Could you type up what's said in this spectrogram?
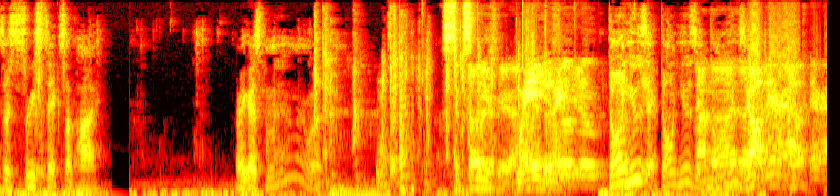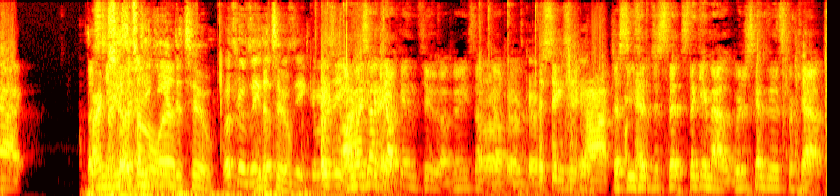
There's three sticks up high. Are you guys coming in or what? Six Don't use here. Wait, I'm wait. No, no. Don't use it. Don't use it. Don't not- use it. No, they're out. They're out. Let's Alright, just use That's it on to the get left. into two. Let's go Z. Into Let's go two. Z. Come Let's here. see. I'm Let's using go. Falcon too. I'm gonna use Oh, Falcon. okay, okay. The stickies are out. Uh, just use okay. it. Just stick, stick him out. We're just gonna do this for cap.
